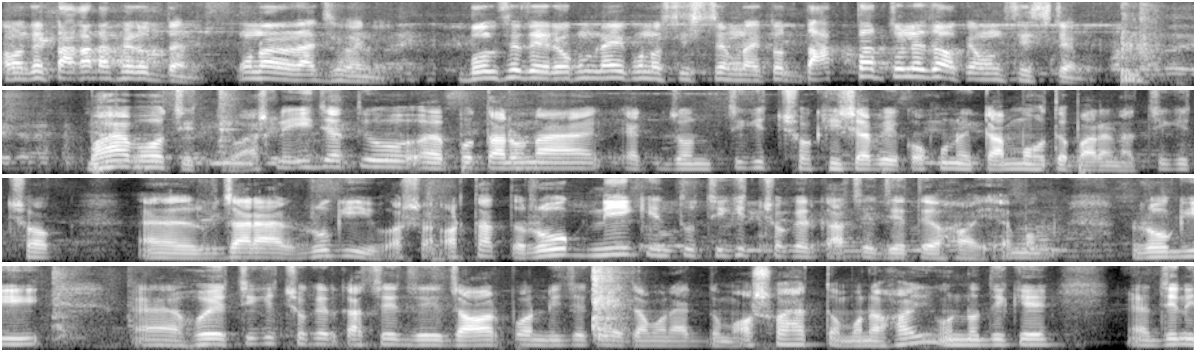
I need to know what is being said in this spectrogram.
আমাদের টাকাটা ফেরত দেন। ওনারা রাজি হয়নি। বলছে যে, এরকম নাই, কোনো সিস্টেম নাই। তো ডাক্তার চলে যাও কেমন সিস্টেম ভয়াবহ চিত্র। আসলে এই জাতীয় প্রতারণা একজন চিকিৎসক হিসাবে কখনোই কাম্য হতে পারে না। চিকিৎসক যারা রোগী অর্থাৎ- রোগ নিয়ে কিন্তু চিকিৎসকের কাছে যেতে হয় এবং রোগী হয়ে চিকিৎসকের কাছে যে যাওয়ার পর নিজেকে যেমন একদম অসহায়ত্ব মনে হয় অন্যদিকে যিনি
